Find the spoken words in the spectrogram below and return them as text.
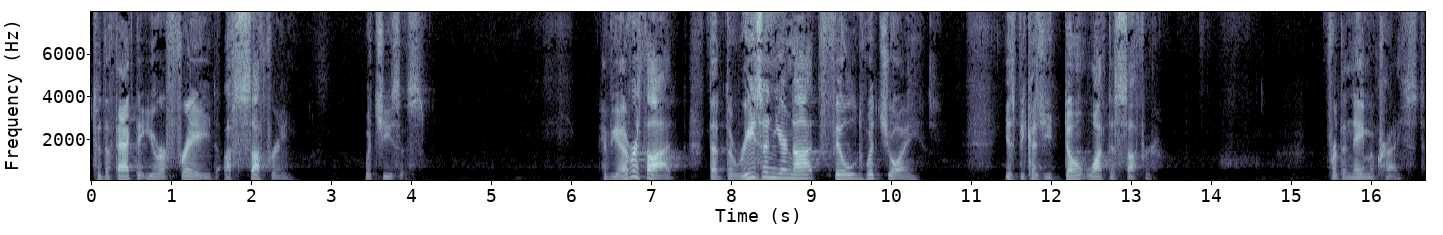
to the fact that you're afraid of suffering with Jesus. Have you ever thought that the reason you're not filled with joy is because you don't want to suffer for the name of Christ?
